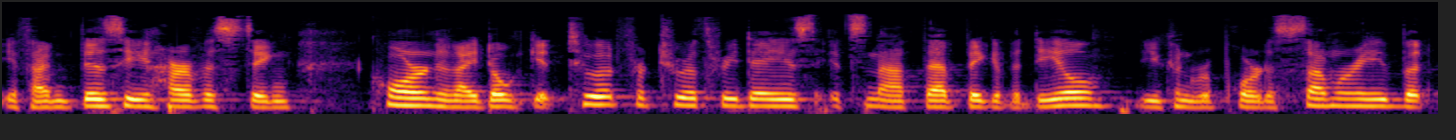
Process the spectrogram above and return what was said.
if I'm busy harvesting corn and I don't get to it for two or three days, it's not that big of a deal. You can report a summary, but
